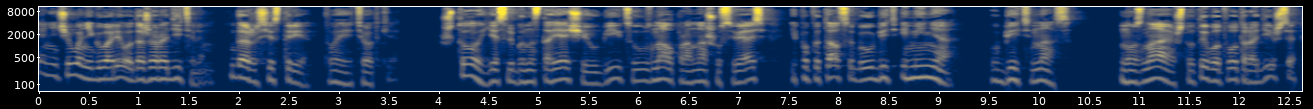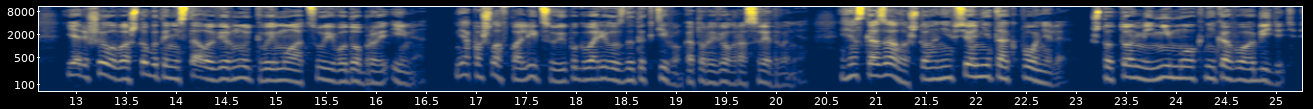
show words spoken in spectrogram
Я ничего не говорила даже родителям, даже сестре, твоей тетке. Что, если бы настоящий убийца узнал про нашу связь и попытался бы убить и меня?» убить нас. Но зная, что ты вот-вот родишься, я решила во что бы то ни стало вернуть твоему отцу его доброе имя. Я пошла в полицию и поговорила с детективом, который вел расследование. Я сказала, что они все не так поняли, что Томми не мог никого обидеть.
